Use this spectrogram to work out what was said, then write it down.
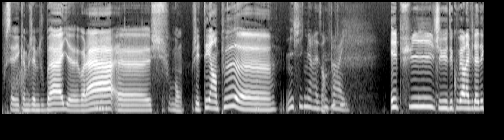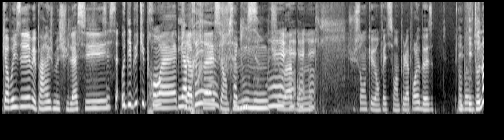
Vous savez comme j'aime Dubaï, euh, voilà. Euh, je- bon, j'étais un peu euh, mi figue mi raisin. Pareil. Et puis j'ai découvert la Villa des cœurs brisés, mais pareil, je me suis lassée. C'est ça. Au début, tu prends. Ouais, puis après, après, c'est un peu moumou, tu vois. bon, pff, tu sens qu'en fait ils sont un peu là pour le buzz. Oh É- bah oui. Étonnant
